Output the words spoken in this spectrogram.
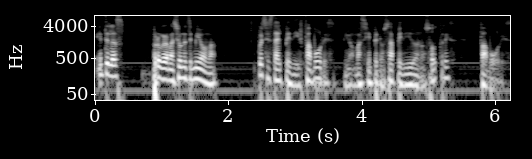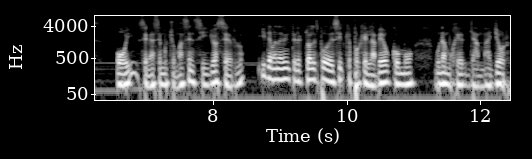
Entre las programaciones de mi mamá, pues está el pedir favores. Mi mamá siempre nos ha pedido a nosotros favores. Hoy se me hace mucho más sencillo hacerlo y de manera intelectual les puedo decir que porque la veo como una mujer ya mayor.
